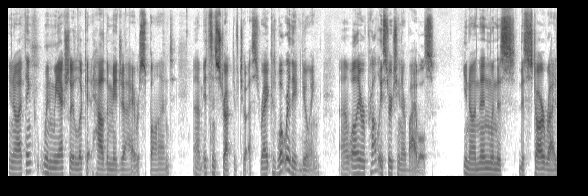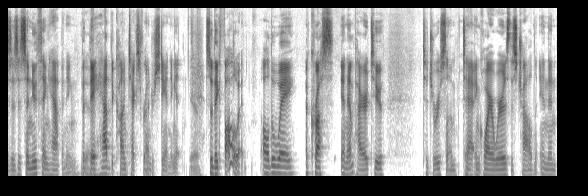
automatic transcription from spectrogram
You know, I think when we actually look at how the Magi respond, um, it's instructive to us, right? Because what were they doing? Uh, well, they were probably searching their Bibles, you know. And then when this this star rises, it's a new thing happening, but yeah. they had the context for understanding it. Yeah. So they follow it all the way across an empire to to Jerusalem to inquire where is this child, and then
